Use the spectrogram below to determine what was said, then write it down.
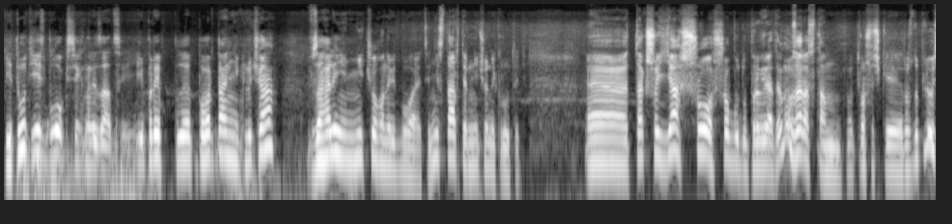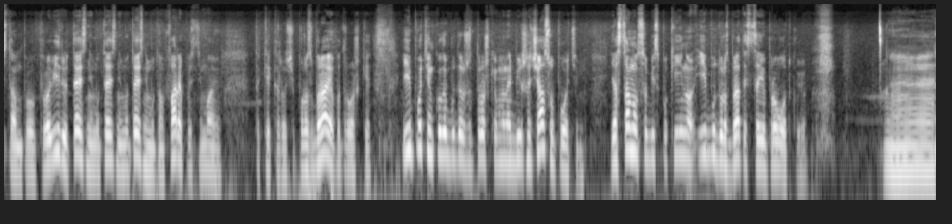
І тут є блок сигналізації. І при повертанні ключа взагалі нічого не відбувається. Ні стартер, нічого не крутить. Е, так що я що, що буду перевіряти? Ну, зараз там трошечки роздуплюсь, там провірю, те зніму, те зніму, те зніму, там фари познімаю. Таке, коротше, порозбираю потрошки. І потім, коли буде вже трошки в мене більше часу, потім, я стану собі спокійно і буду розбиратися з цією проводкою. Е,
